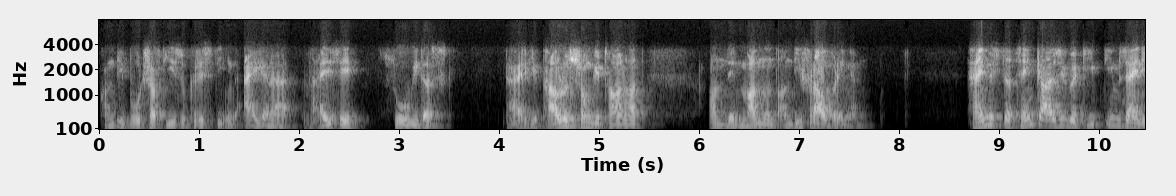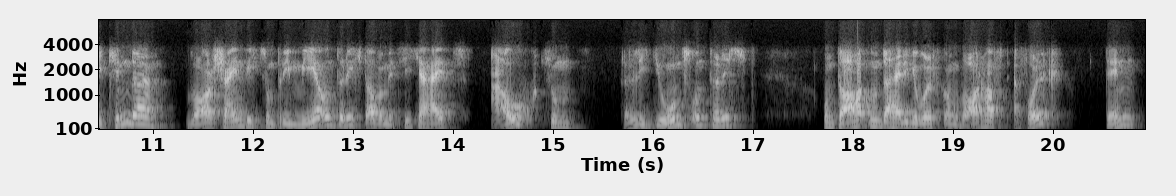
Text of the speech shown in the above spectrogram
kann die Botschaft Jesu Christi in eigener Weise, so wie das der heilige Paulus schon getan hat, an den Mann und an die Frau bringen. Heinrich der Zenker also übergibt ihm seine Kinder, wahrscheinlich zum Primärunterricht, aber mit Sicherheit auch zum Religionsunterricht. Und da hat nun der heilige Wolfgang wahrhaft Erfolg. Denn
